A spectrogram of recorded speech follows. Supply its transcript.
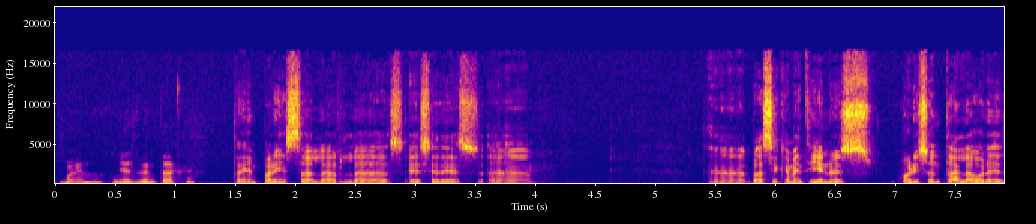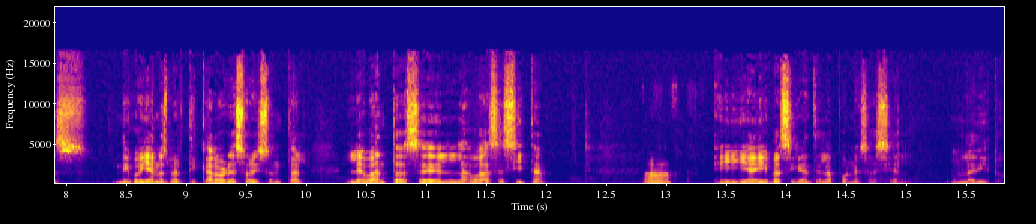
Bueno, ya es ventaja. También para instalar las SDs, ah, ah, básicamente ya no es horizontal, ahora es, digo, ya no es vertical, ahora es horizontal. Levantas la basecita y ahí básicamente la pones hacia un ladito.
